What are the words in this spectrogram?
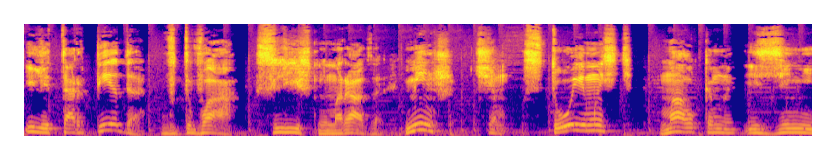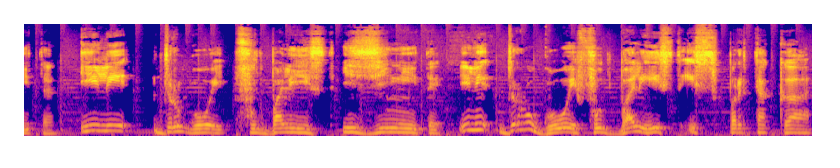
или Торпеда в два с лишним раза меньше, чем стоимость Малкома из «Зенита» или другой футболист из «Зенита» или другой футболист из «Спартака».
